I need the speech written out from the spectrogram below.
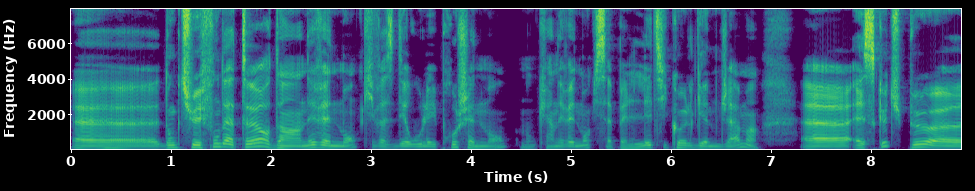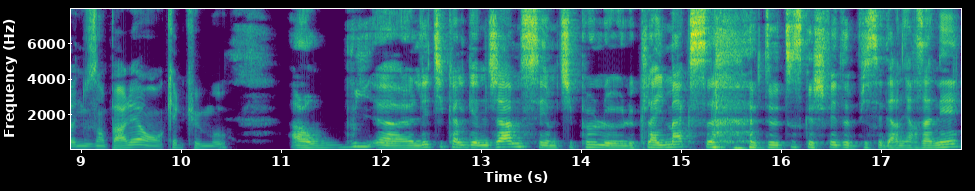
Donc tu es fondateur d'un événement qui va se dérouler prochainement, donc un événement qui s'appelle l'Ethical Game Jam. Est-ce que tu peux nous en parler en quelques mots? Alors oui, euh, l'Ethical Game Jam, c'est un petit peu le, le, climax de tout ce que je fais depuis ces dernières années.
